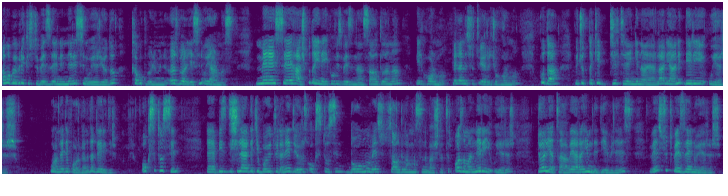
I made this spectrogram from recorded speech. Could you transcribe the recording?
Ama böbrek üstü bezlerinin neresini uyarıyordu? Kabuk bölümünü, öz bölgesini uyarmaz. MSH bu da yine hipofiz bezinden salgılanan bir hormon. Melanosüt uyarıcı hormon. Bu da vücuttaki cilt rengini ayarlar yani deriyi uyarır. Bunun hedef organı da deridir. Oksitosin e, biz dişilerdeki boyutuyla ne diyoruz? Oksitosin doğumu ve süt salgılanmasını başlatır. O zaman nereyi uyarır? Döl yatağı veya rahim de diyebiliriz ve süt bezlerini uyarır.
